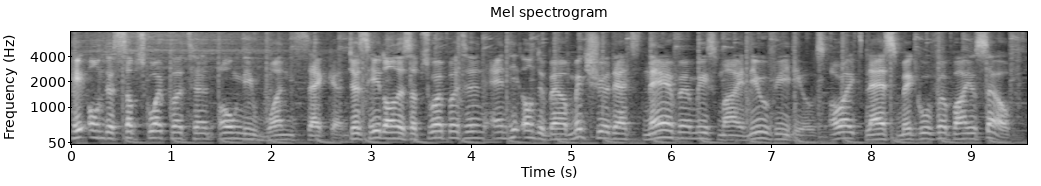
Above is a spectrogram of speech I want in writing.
Hit on the subscribe button only 1 second. Just hit on the subscribe button and hit on the bell. Make sure that never miss my new videos. Alright, let's make over by yourself.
